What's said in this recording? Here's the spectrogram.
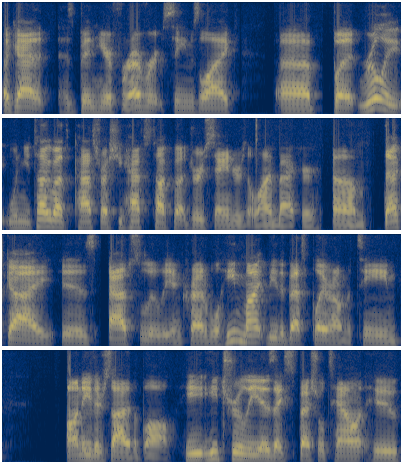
a guy that has been here forever, it seems like. Uh, but really, when you talk about the pass rush, you have to talk about Drew Sanders at linebacker. Um, that guy is absolutely incredible. He might be the best player on the team on either side of the ball. He he truly is a special talent. Who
